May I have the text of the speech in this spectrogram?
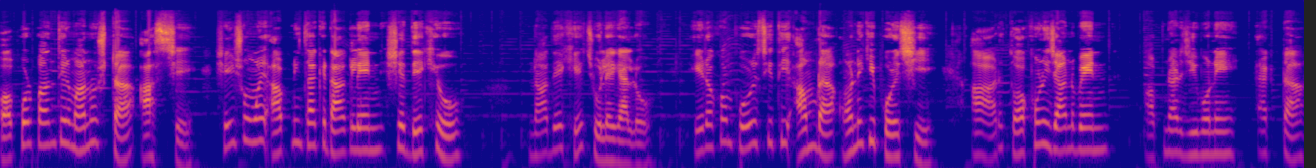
অপর প্রান্তের মানুষটা আসছে। সেই সময় আপনি তাকে ডাকলেন, সে দেখেও না দেখে চলে গেল। এরকম পরিস্থিতি আমরা অনেকেই পড়েছি। আর তখনই জানবেন, আপনার জীবনে একটা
